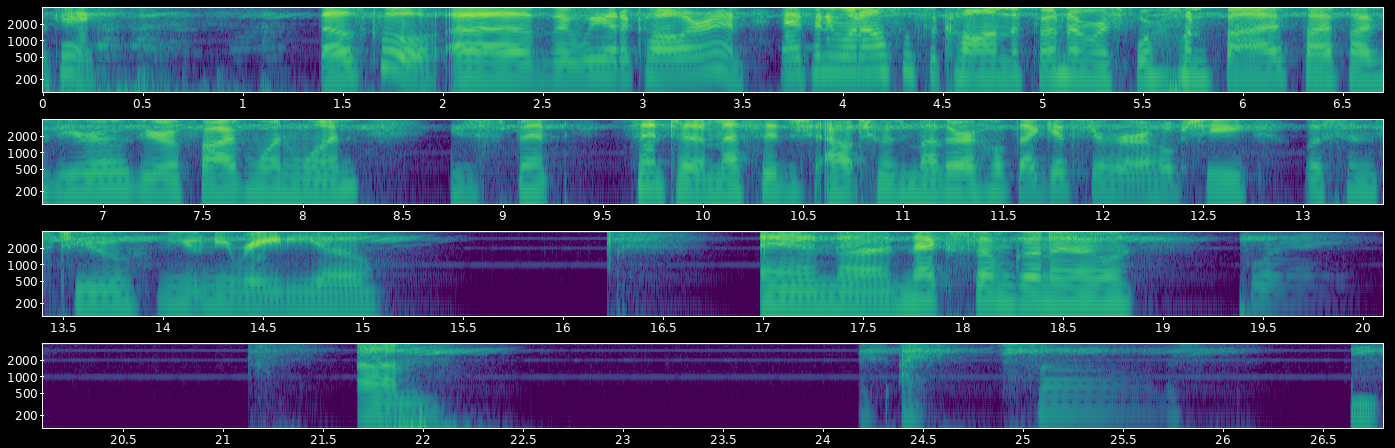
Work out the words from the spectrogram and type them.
Okay. That was cool. Uh, that we had a caller in. And if anyone else wants to call in, the phone number is 415-550-0511. He just spent sent a message out to his mother. I hope that gets to her. I hope she listens to Mutiny Radio. And uh, next, I'm gonna play. Um, I, I saw this. Okay.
